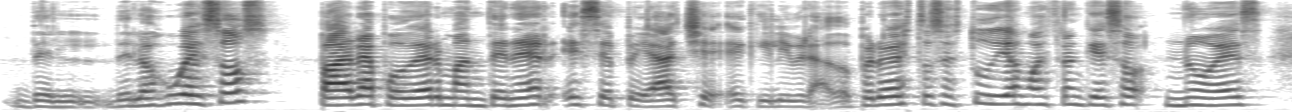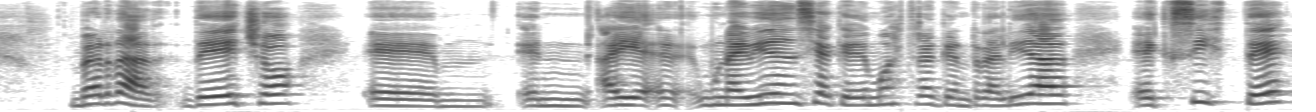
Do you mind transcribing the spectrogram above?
de los huesos para poder mantener ese pH equilibrado. Pero estos estudios muestran que eso no es verdad. De hecho, em, hay eh, una evidencia que demuestra que en realidad existe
